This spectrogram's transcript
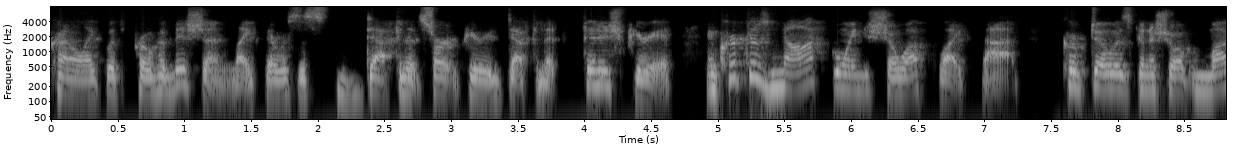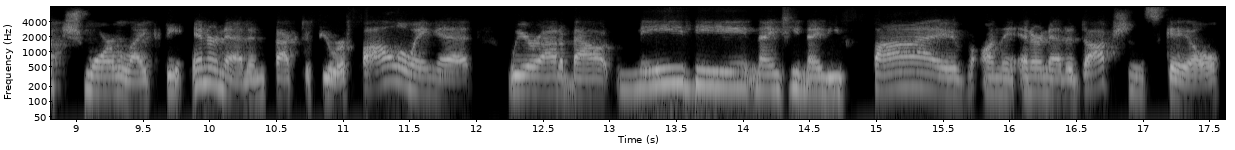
Kind of like with prohibition, like there was this definite start period, definite finish period. And crypto's not going to show up like that. Crypto is going to show up much more like the internet. In fact, if you were following it, we are at about maybe 1995 on the internet adoption scale,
